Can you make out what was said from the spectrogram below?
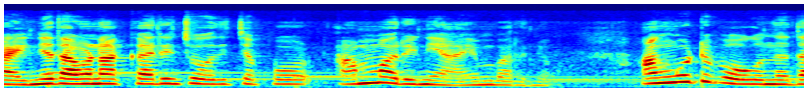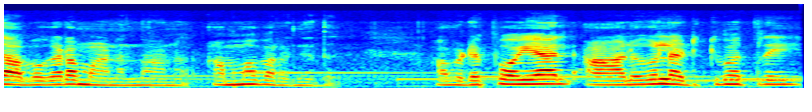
കഴിഞ്ഞ തവണ അക്കാര്യം ചോദിച്ചപ്പോൾ അമ്മ ഒരു ന്യായം പറഞ്ഞു. അങ്ങോട്ട് പോകുന്നത് അപകടമാണെന്നാണ് അമ്മ പറഞ്ഞത്. അവിടെ പോയാൽ ആളുകൾ അടിക്കുമത്രേ?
